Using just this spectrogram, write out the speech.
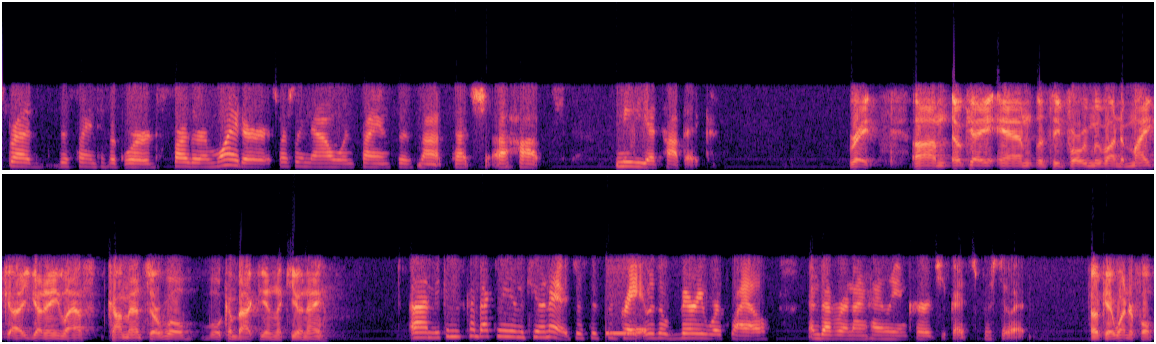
spread the scientific word farther and wider, especially now when science is not such a hot media topic. Great. Um, okay, and let's see. Before we move on to Mike, uh, you got any last comments, or we'll we'll come back to you in the Q and A. Um, you can just come back to me in the Q and A. It's just it's great. It was a very worthwhile endeavor, and I highly encourage you guys to pursue it. Okay, wonderful.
